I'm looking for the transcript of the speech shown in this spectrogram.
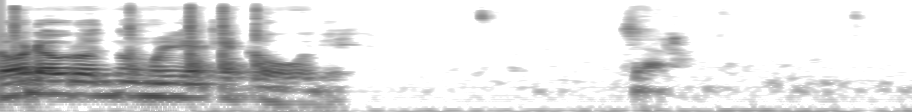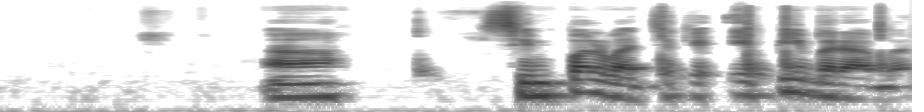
લોડ અવરોધનું મૂલ્ય કેટલું હોવું જોઈએ? ચાલો. સિમ્પલ વાત છે કે એપી બરાબર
